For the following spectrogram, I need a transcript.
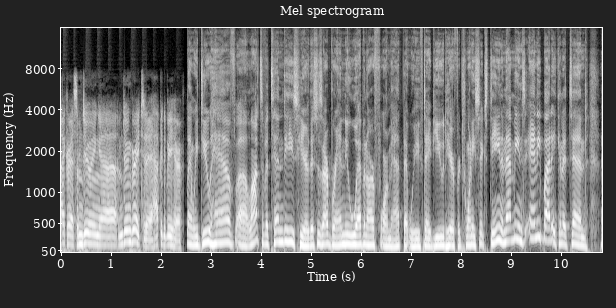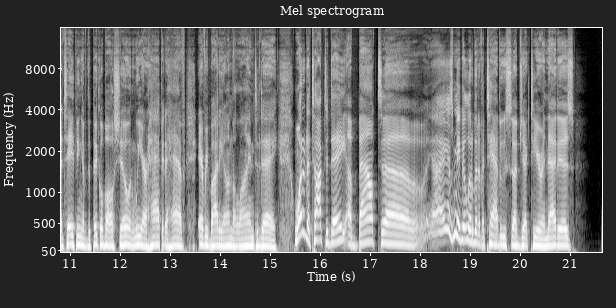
Hi, Chris. I'm doing uh, I'm doing great today. Happy to be here. And we do have uh, lots of attendees here. This is our brand new webinar format that we've debuted here for 2016, and that means anybody can attend a taping of the Pickleball Show, and we are happy to have everybody on the line today. Wanted to talk today about, uh, I guess maybe a little bit of a taboo subject here, and that is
